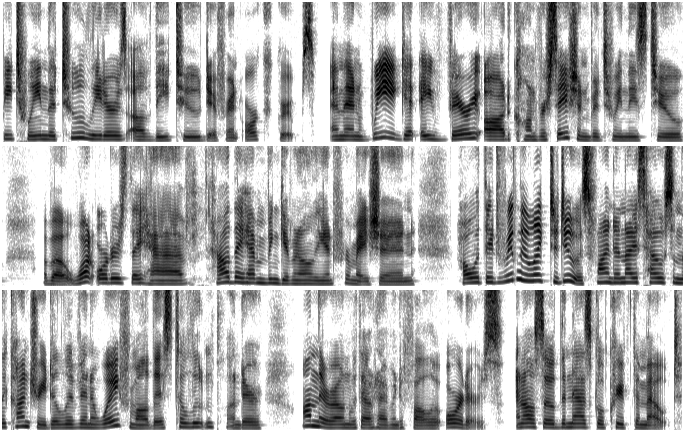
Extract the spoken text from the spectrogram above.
between the two leaders of the two different orc groups. And then we get a very odd conversation between these two about what orders they have, how they haven't been given all the information, how what they'd really like to do is find a nice house in the country to live in away from all this to loot and plunder on their own without having to follow orders. And also, the Nazgul creep them out.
